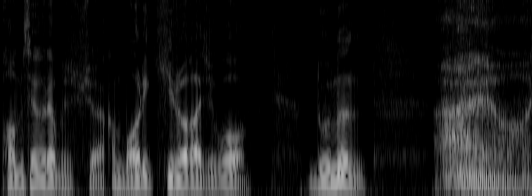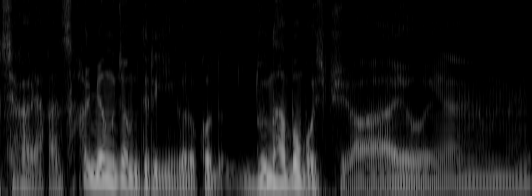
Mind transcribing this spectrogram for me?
검색을 해보십시오. 약간 머리 길어가지고 눈은 아유 제가 약간 설명 좀 드리기 그렇고 눈 한번 보십시오. 아유 그냥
